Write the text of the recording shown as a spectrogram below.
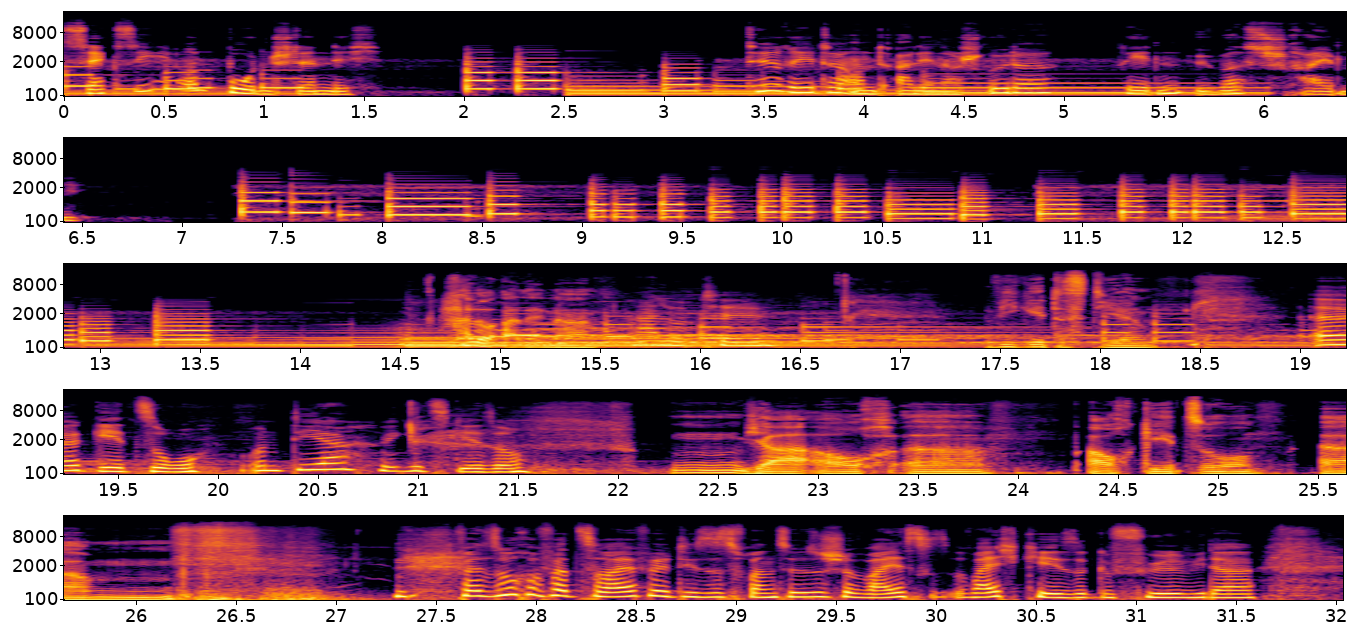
Sexy und bodenständig. Till Rether und Alena Schröder reden übers Schreiben. Hallo Alena, Hallo Till. wie geht es dir? Äh, geht so. Und dir? Wie geht's dir so? Hm, Ja, auch, äh, auch geht so. Ähm, versuche verzweifelt dieses französische Weiß Weichkäsegefühl wieder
